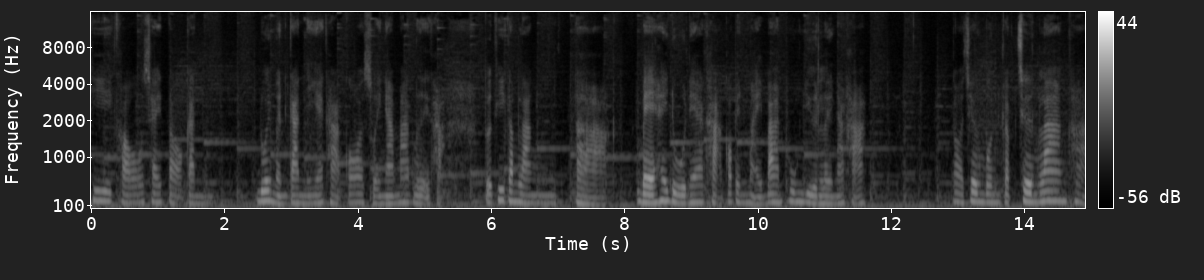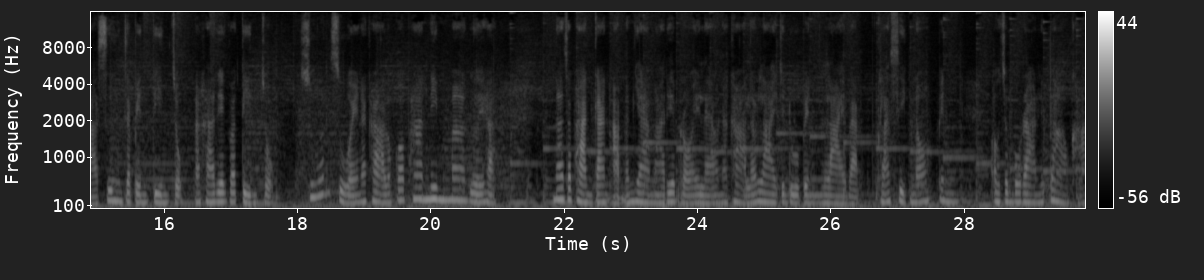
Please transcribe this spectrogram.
ที่เขาใช้ต่อกันด้วยเหมือนกันอย่างเงี้ยค่ะ ก็สวยงามมากเลยค่ะ ตัวที่กำลังแบให้ดูเนี่ยค่ะ ก็เป็นไหมบ้านพุ่งยืนเลยนะคะ ต่อเชิงบนกับเชิงล่างค่ะ ซึ่งจะเป็นตีนจกนะคะ เรียกว่าตีนจกสวยสวยนะคะ แล้วก็ผ้านิ่มมากเลยค่ะ น่าจะผ่านการอาบน้ำยามาเรียบร้อยแล้วนะคะ แล้วลายจะดูเป็นลายแบบคลาสสิกเนาะเป็นออกจะโบราณหรือเปล่าคะ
